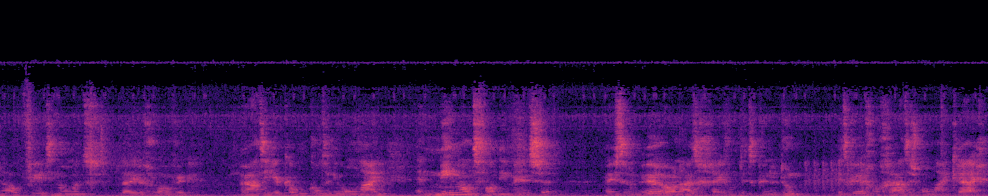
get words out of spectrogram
nou, ook 1400 leden geloof ik. Praten hier continu online. En niemand van die mensen heeft er een euro aan uitgegeven om dit te kunnen doen. Dit kun je gewoon gratis online krijgen.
